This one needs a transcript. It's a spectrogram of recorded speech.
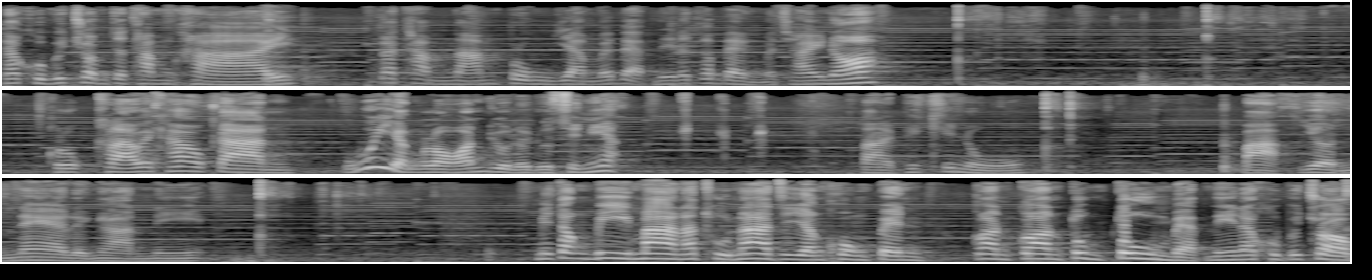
ถ้าคุณผู้ชมจะทำขาย ก็ทำน้ำปรุงยำไว้แบบนี้แล้วก็แบ่งมาใช้เนาะคลุกเคล้าให้เข้ากัน อุ้ยยังร้อนอยู่เลยดูสิเนี่ย ตายพริกขี้หนู ปากเยินแน่เลยงานนี้ ไม่ต้องบี้มากนะ ทูน่าจะยังคงเป็นก้อนๆตุ้มๆ แบบนี้นะคุณผู้ชม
